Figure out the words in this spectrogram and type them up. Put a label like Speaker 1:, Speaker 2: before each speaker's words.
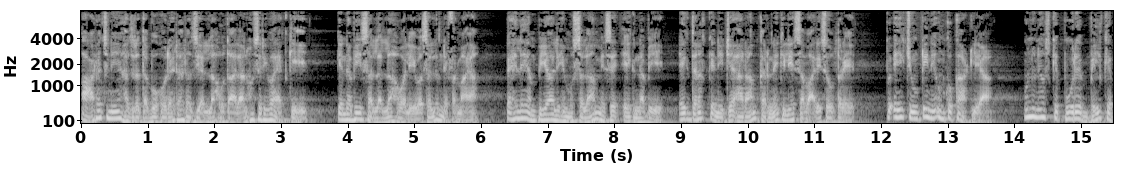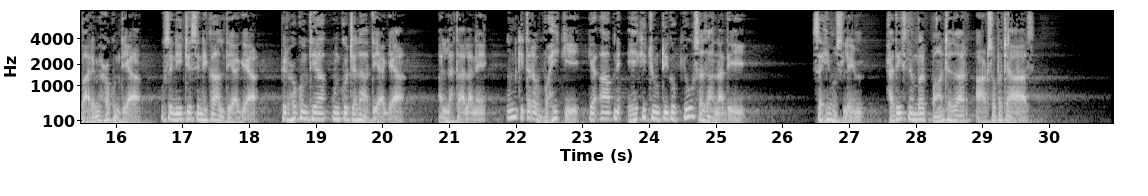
Speaker 1: Arch نے حضرت ابو حریرہ رضی اللہ تعالیٰ عنہ سے روایت کی کہ نبی صلی اللہ علیہ وسلم نے فرمایا، پہلے انبیاء علیہ السلام میں سے ایک نبی ایک درخت کے نیچے آرام کرنے کے لیے سواری سے اترے، تو ایک چونٹی نے ان کو کاٹ لیا۔ انہوں نے اس کے پورے بل کے بارے میں حکم دیا، اسے نیچے سے نکال دیا گیا، پھر حکم دیا ان کو جلا دیا گیا۔ اللہ تعالیٰ نے ان کی طرف وہی کی کہ آپ نے ایک ہی چونٹی کو کیوں سزا نہ دی؟ صحیح مسلم، حدیث نمبر پانچ ہزار آٹھ سو پچاس۔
